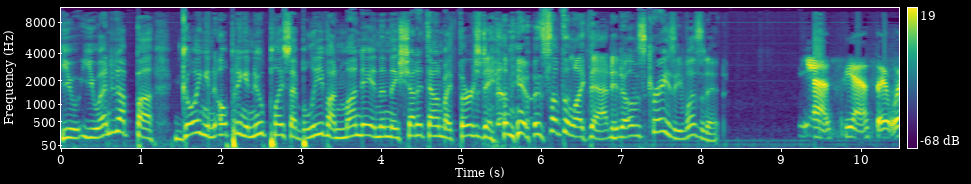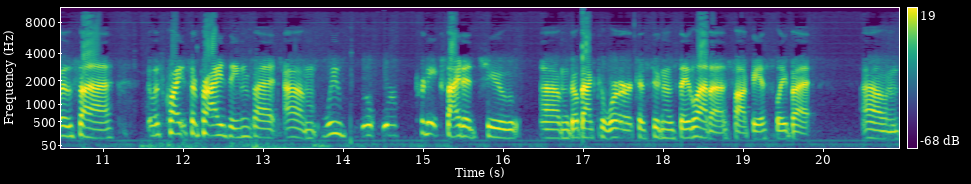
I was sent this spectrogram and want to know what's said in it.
You you ended up uh, going and opening a new place, I believe, on Monday, and then they shut it down by Thursday. it was something like that. You know, it was crazy, wasn't it? Yes, yes, it was. Uh, it was quite surprising, but um, we were pretty excited to um, go back to work as soon as they let us, obviously. But um,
